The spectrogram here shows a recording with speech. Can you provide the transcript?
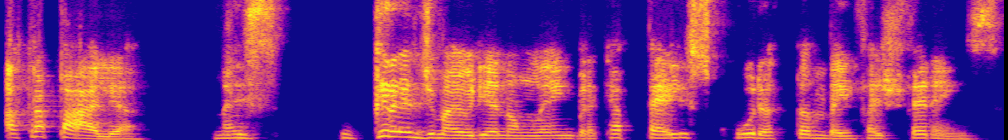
atrapalha. Mas a grande maioria não lembra que a pele escura também faz diferença.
